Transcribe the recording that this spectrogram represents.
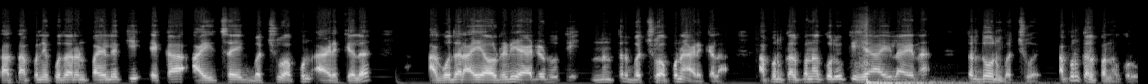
तर आता आपण एक उदाहरण पाहिलं की एका आईचं एक बच्चू आपण ऍड केलं. अगोदर आई ऑलरेडी ऍडेड होती नंतर बच्चू आपण ऍड केला. आपण कल्पना करू की ह्या आईला आहे ना तर दोन बच्चू आहे. आपण कल्पना करू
